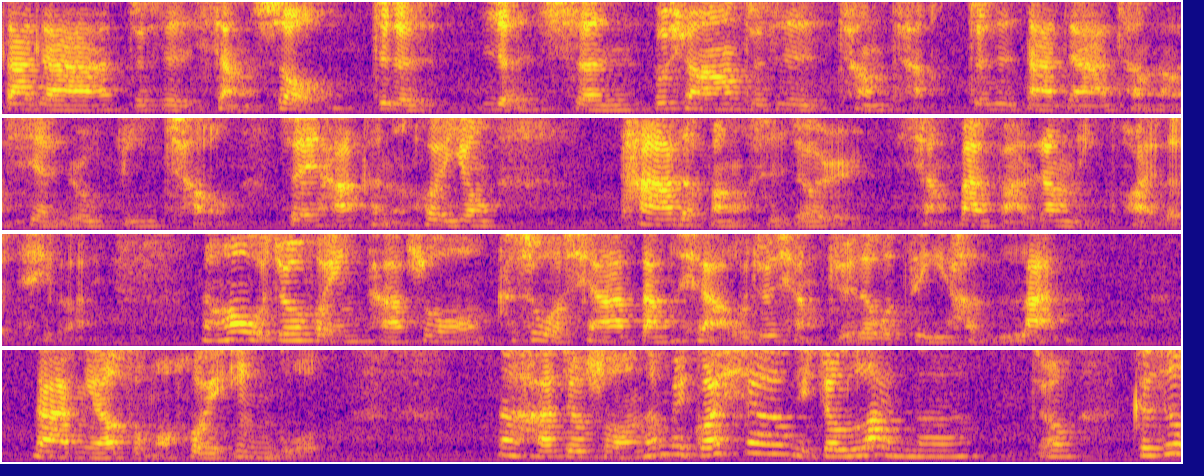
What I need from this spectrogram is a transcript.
大家就是享受这个人生，不希望就是常常就是大家常常陷入低潮，所以他可能会用他的方式，就是想办法让你快乐起来。然后我就回应他说：“可是我现在当下，我就想觉得我自己很烂，那你要怎么回应我？”那他就说：“那没关系啊，你就烂啊，就。”可是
